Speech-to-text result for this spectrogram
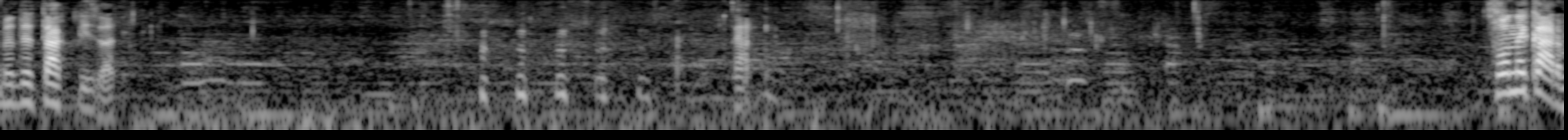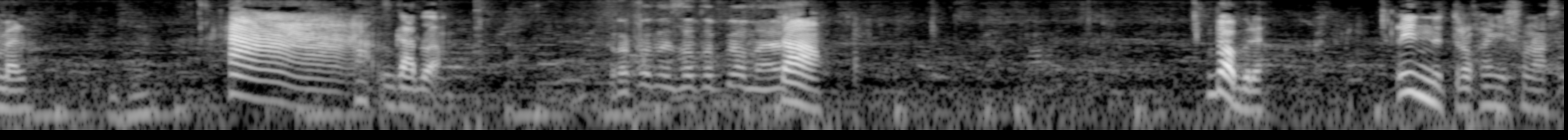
Będę tak lizać. tak. Słony karmel. Ha, zgadłam. Trafione, zatopione. Tak. Dobry. Inny trochę niż u nas.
